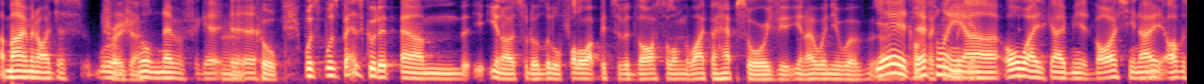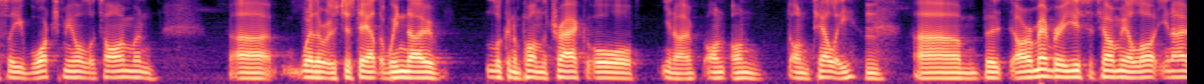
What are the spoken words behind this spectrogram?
a moment I just will, Treasure. Mm. will never forget. yeah. Cool. Was was Baz good at um, you know sort of little follow up bits of advice along the way, perhaps, or if you you know when you were in Yeah, contact with him definitely. Uh, always gave me advice. You know, obviously watched me all the time when, uh, whether it was just out the window looking upon the track or you know on on on telly. Um, but I remember he used to tell me a lot. You know,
